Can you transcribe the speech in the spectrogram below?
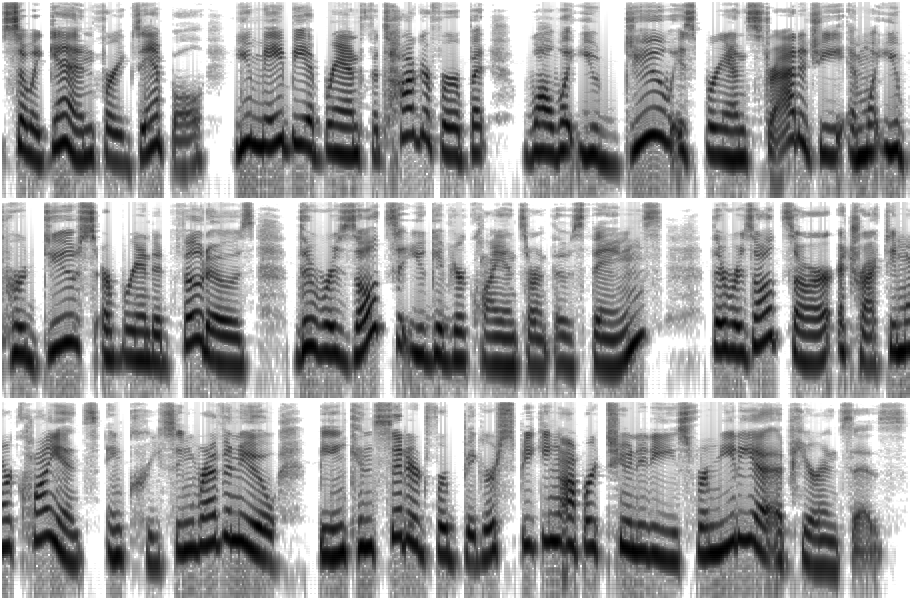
So, again, for example, you may be a brand photographer, but while what you do is brand strategy and what you produce are branded photos, the results that you give your clients aren't those things. The results are attracting more clients, increasing revenue, being considered for bigger speaking opportunities for media appearances.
